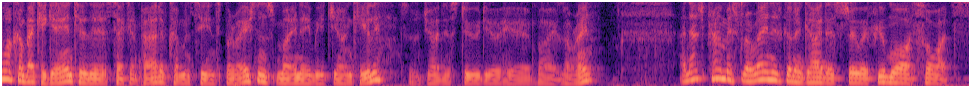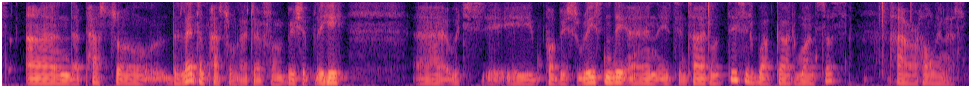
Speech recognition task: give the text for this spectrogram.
Welcome back again to the second part of Come and See Inspirations. My name is John Keeley, so joined in studio here by Lorraine. And as promised, Lorraine is going to guide us through a few more thoughts and a pastoral, the Lenten pastoral letter from Bishop Leahy, uh, which he published recently, and it's entitled "This is what God wants us, Our Holiness."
